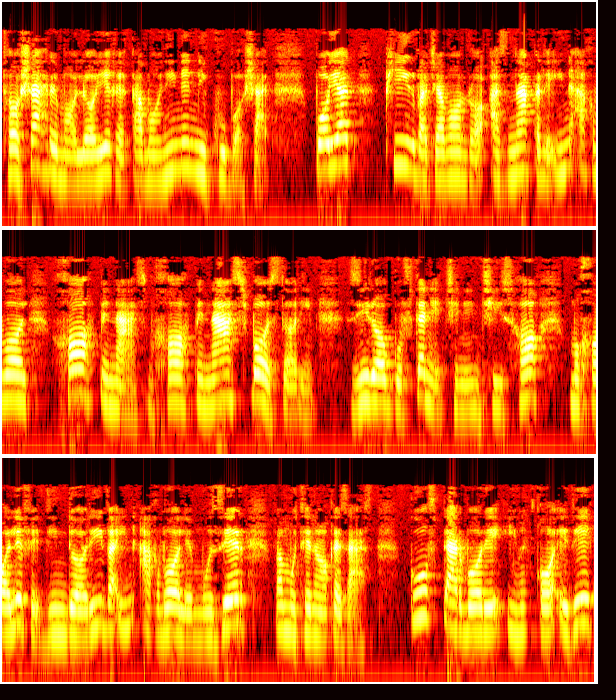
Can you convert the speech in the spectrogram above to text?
تا شهر ما لایق قوانین نیکو باشد. باید پیر و جوان را از نقل این اقوال خواه به نظم خواه به نصر باز داریم. زیرا گفتن چنین چیزها مخالف دینداری و این اقوال مزر و متناقض است. گفت درباره این قاعده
